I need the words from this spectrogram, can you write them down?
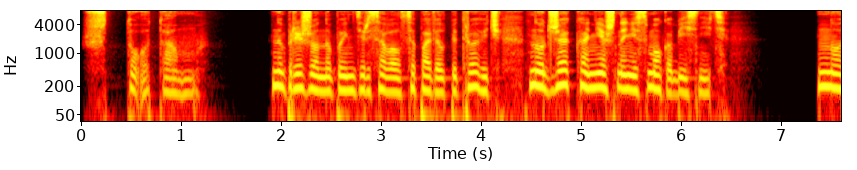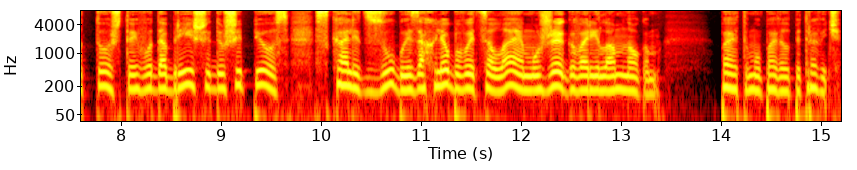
«Что там?» Напряженно поинтересовался Павел Петрович, но Джек, конечно, не смог объяснить. Но то, что его добрейший души пес скалит зубы и захлебывается лаем, уже говорило о многом. Поэтому Павел Петрович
